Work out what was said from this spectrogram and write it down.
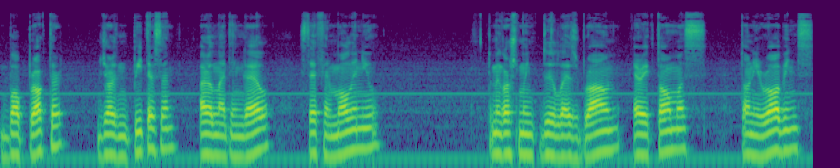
Bob Proctor, Jordan Peterson, Earl Nightingale, Stephen Molyneux. Também gosto muito de Les Brown, Eric Thomas, Tony Robbins,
